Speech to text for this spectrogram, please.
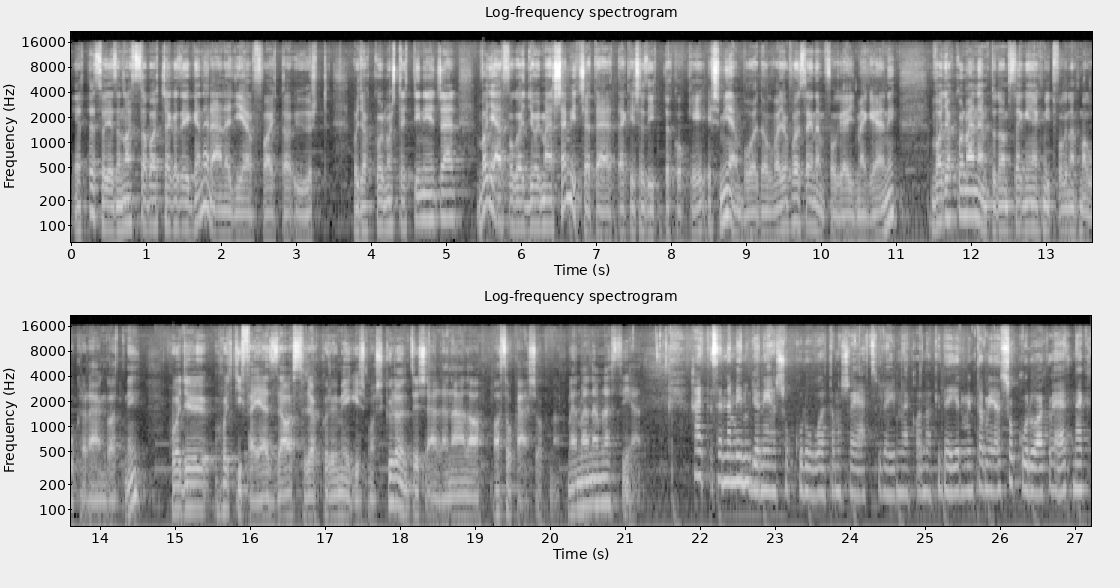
Érted? Szóval ez a nagy szabadság azért generál egy ilyen fajta űrt, hogy akkor most egy tinédzser vagy elfogadja, hogy már semmit se tehettek, és ez itt tök oké, okay, és milyen boldog vagyok, valószínűleg nem fogja így megélni, vagy akkor már nem tudom, szegények mit fognak magukra rángatni, hogy, ő, hogy kifejezze azt, hogy akkor ő mégis most különc és ellenáll a, a szokásoknak. Mert már nem lesz ilyen. Hát szerintem én ugyanilyen sokkoló voltam a saját szüleimnek annak idején, mint amilyen sokkolóak lehetnek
